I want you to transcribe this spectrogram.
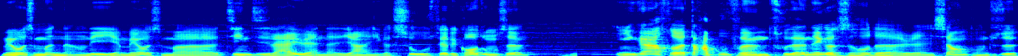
没有什么能力，也没有什么经济来源的这样一个十五岁的高中生，应该和大部分处在那个时候的人相同，就是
